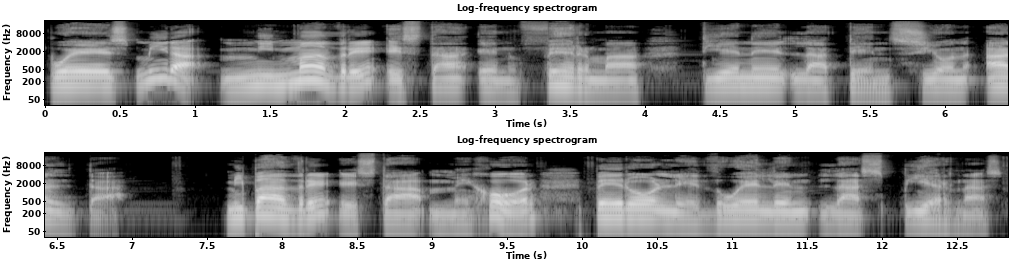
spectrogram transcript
Pues mira, mi madre está enferma, tiene la tensión alta mi padre está mejor, pero le duelen las piernas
